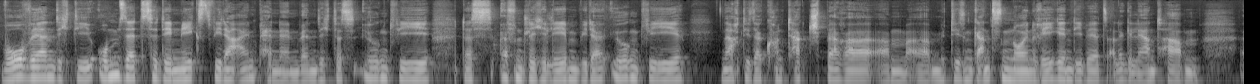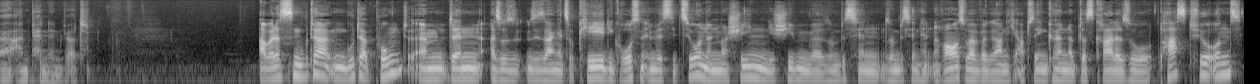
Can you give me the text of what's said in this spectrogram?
wo werden sich die Umsätze demnächst wieder einpendeln, wenn sich das irgendwie, das öffentliche Leben wieder irgendwie nach dieser Kontaktsperre ähm, äh, mit diesen ganzen neuen Regeln, die wir jetzt alle gelernt haben, äh, anpendeln wird. Aber das ist ein guter, ein guter Punkt, ähm, denn also Sie sagen jetzt, okay, die großen Investitionen in Maschinen, die schieben wir so ein bisschen, so ein bisschen hinten raus, weil wir gar nicht absehen können, ob das gerade so passt für uns.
